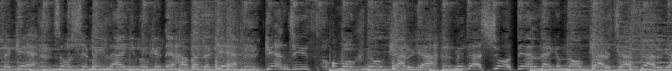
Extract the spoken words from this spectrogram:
咲け。そして未来に向けて羽ばたけ。現実重く乗っかるが。目指す焦点レが乗っかるじゃ猿が。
